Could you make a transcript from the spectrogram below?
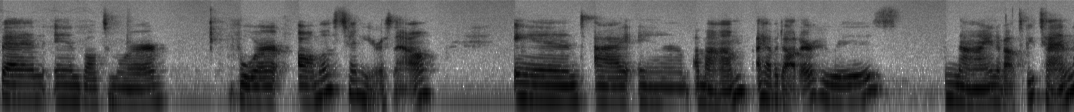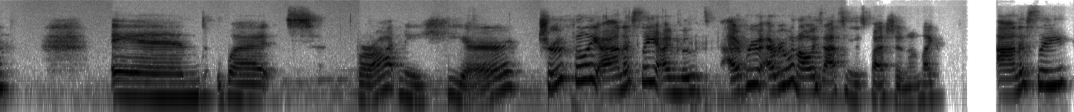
been in Baltimore for almost 10 years now. And I am a mom. I have a daughter who is nine, about to be 10. And what brought me here, truthfully, honestly, I moved. Every everyone always asks me this question. I'm like, honestly,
